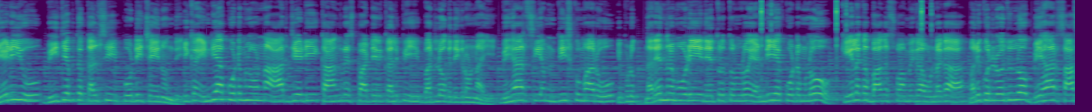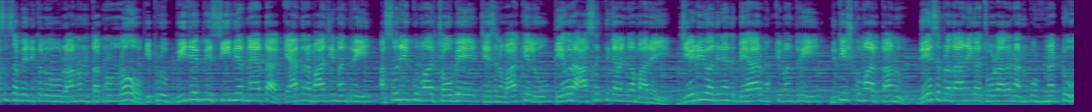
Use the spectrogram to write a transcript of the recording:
జేడీయూ బీజేపీతో కలిసి పోటీ చేయనుంది. ఇక ఇండియా కూటమిలో ఉన్న ఆర్జేడీ కాంగ్రెస్ పార్టీలు కలిపి బరిలోకి దిగనున్నాయి. బీహార్ సీఎం నితీష్ కుమార్ ఇప్పుడు నరేంద్ర మోడీ నేతృత్వంలో ఎన్డీఏ కూటమిలో కీలక భాగస్వామిగా ఉండగా మరికొన్ని రోజుల్లో బీహార్ శాసనసభ ఎన్నికలు రానున్న తరుణంలో ఇప్పుడు బీజేపీ సీనియర్ నేత కేంద్ర మాజీ మంత్రి అశ్వనీ కుమార్ చౌబే చేసిన వ్యాఖ్యలు తీవ్ర ఆసక్తికరంగా మారాయి. జేడీయూ అధినేత బీహార్ ముఖ్యమంత్రి నితీష్ కుమార్ తాను దేశ ప్రధానిగా చూడాలని అనుకుంటున్నట్టు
